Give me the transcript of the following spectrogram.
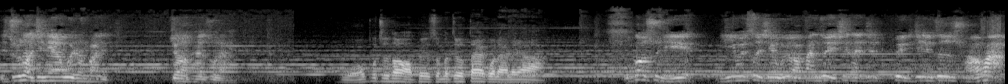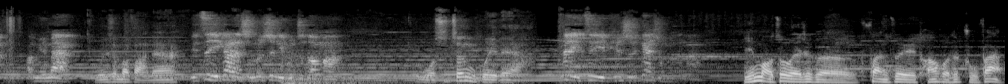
你知不知道今天为什么把你叫到派出所来？我不知道，被什么就带过来了呀？我告诉你，你因为涉嫌违法犯罪，现在就对你进行这次传唤，还明白？为什么法呢？你自己干了什么事，你不知道吗？我是正规的呀。那你自己平时干什么的呢？尹某作为这个犯罪团伙的主犯，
